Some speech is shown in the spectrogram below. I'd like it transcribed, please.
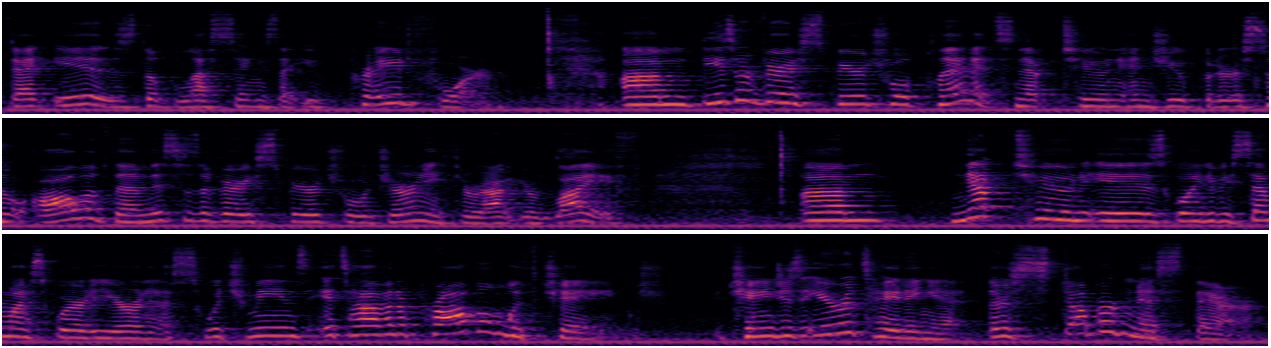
that is the blessings that you've prayed for. Um, these are very spiritual planets, Neptune and Jupiter. So, all of them, this is a very spiritual journey throughout your life. Um, Neptune is going to be semi square to Uranus, which means it's having a problem with change. Change is irritating it. There's stubbornness there.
